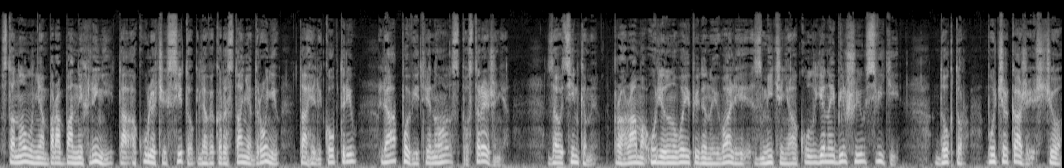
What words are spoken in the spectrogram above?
встановлення барабанних ліній та акулячих сіток для використання дронів та гелікоптерів для повітряного спостереження. За оцінками, програма уряду нової південної валії з мічення акул є найбільшою в світі. Доктор Бучер каже, що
